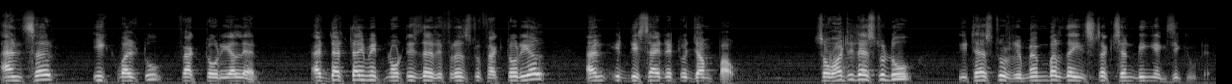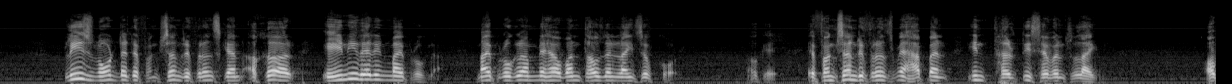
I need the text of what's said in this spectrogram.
answer equal to factorial n. At that time it noticed the reference to factorial and it decided to jump out. So, what it has to do? it has to remember the instruction being executed. Please note that a function reference can occur anywhere in my program. My program may have 1000 lines of code. Okay. A function reference may happen in 37th line. Uh,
